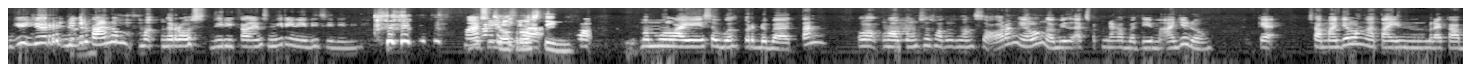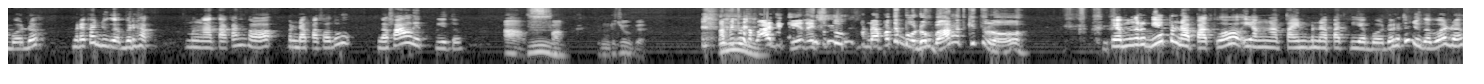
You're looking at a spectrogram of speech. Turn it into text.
jujur jujur kalian tuh nge-roast diri kalian sendiri nih di sini nih Masa sih, Self ketika roasting. Memulai sebuah perdebatan lo ngomong sesuatu tentang seseorang ya lo nggak bisa expect mereka buat diem aja dong kayak sama aja lo ngatain mereka bodoh mereka juga berhak mengatakan kalau pendapat lo tuh nggak valid gitu Ah, Hmm. fuck. Bener juga. Tapi tetap aja, Kin. Itu tuh pendapatnya bodoh banget gitu loh. ya menurut dia pendapat lo yang ngatain pendapat dia bodoh itu juga bodoh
